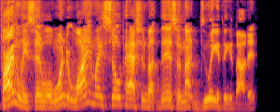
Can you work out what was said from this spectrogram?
finally said, well, wonder why am I so passionate about this? I'm not doing anything about it.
